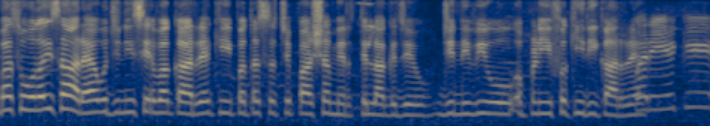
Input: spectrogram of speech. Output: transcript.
ਬਸ ਉਹਦਾ ਹੀ ਸਹਾਰਾ ਹੈ ਉਹ ਜਿੰਨੀ ਸੇਵਾ ਕਰ ਰਿਹਾ ਕੀ ਪਤਾ ਸੱਚੇ ਪਾਤਸ਼ਾਹ ਮੇਰੇ ਤੇ ਲੱਗ ਜੇ ਉਹ ਜਿੰਨੀ ਵੀ ਉਹ ਆਪਣੀ ਫਕੀਰੀ ਕਰ ਰਿਹਾ। ਪਰ ਇਹ ਹੈ ਕਿ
